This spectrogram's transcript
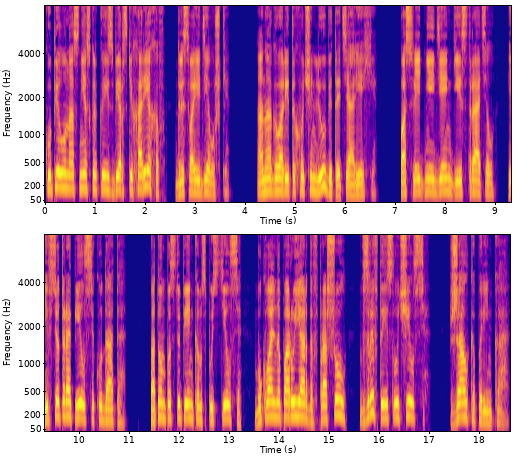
Купил у нас несколько изберских орехов для своей девушки. Она говорит, их очень любит, эти орехи. Последние деньги истратил и все торопился куда-то. Потом по ступенькам спустился, буквально пару ярдов прошел, взрыв-то и случился. Жалко паренька.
